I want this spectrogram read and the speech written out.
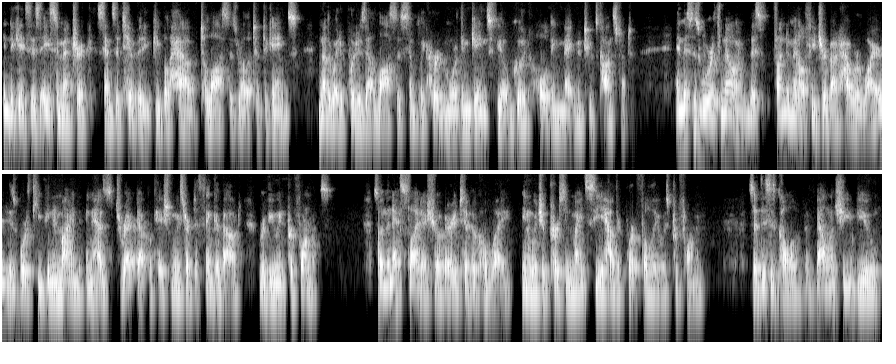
indicates this asymmetric sensitivity people have to losses relative to gains. Another way to put it is that losses simply hurt more than gains feel good, holding magnitudes constant. And this is worth knowing. This fundamental feature about how we're wired is worth keeping in mind and has direct application when we start to think about reviewing performance. So, in the next slide, I show a very typical way in which a person might see how their portfolio is performing. So, this is called a balance sheet view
